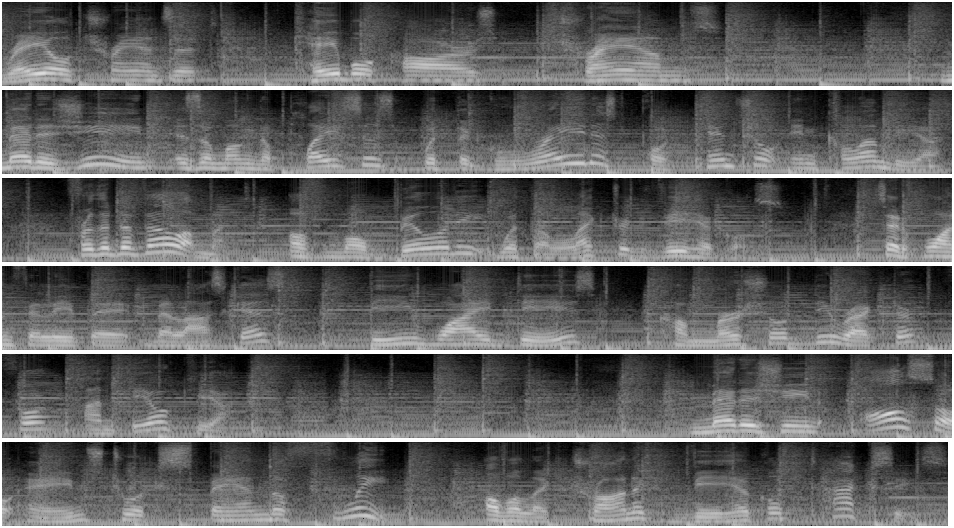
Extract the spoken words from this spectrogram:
rail transit, cable cars, trams. Medellin is among the places with the greatest potential in Colombia for the development of mobility with electric vehicles, said Juan Felipe Velázquez, BYD's Commercial Director for Antioquia. Medellin also aims to expand the fleet of electronic vehicle taxis,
